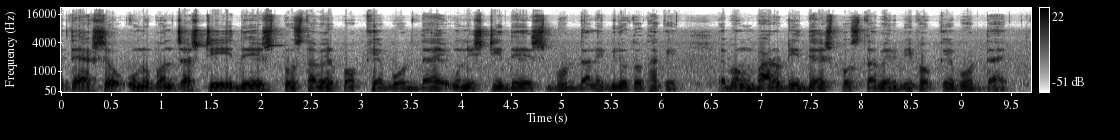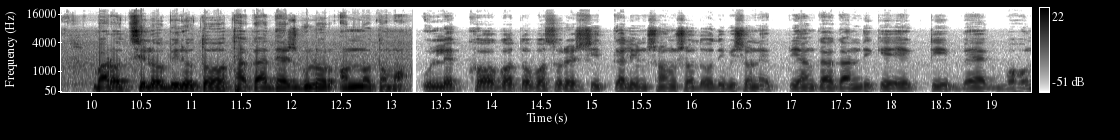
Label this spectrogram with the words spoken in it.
এতে একশো উনপঞ্চাশটি দেশ প্রস্তাবের পক্ষে ভোট দেয়, উনিশটি দেশ ভোটদানে বিরত থাকে এবং বারোটি দেশ প্রস্তাবের বিপক্ষে ভোট দেয়। ভারত ছিল বিরত থাকা দেশগুলোর অন্যতম। উল্লেখ্য, গত বছরের শীতকালীন সংসদ অধিবেশনে প্রিয়াঙ্কা গান্ধীকে একটি ব্যাগ বহন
